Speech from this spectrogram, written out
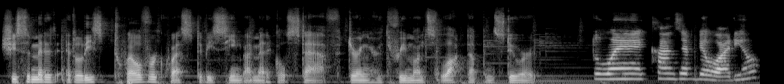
she submitted at least 12 requests to be seen by medical staff during her three months locked up in Stewart. Tuve cáncer de ovario.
